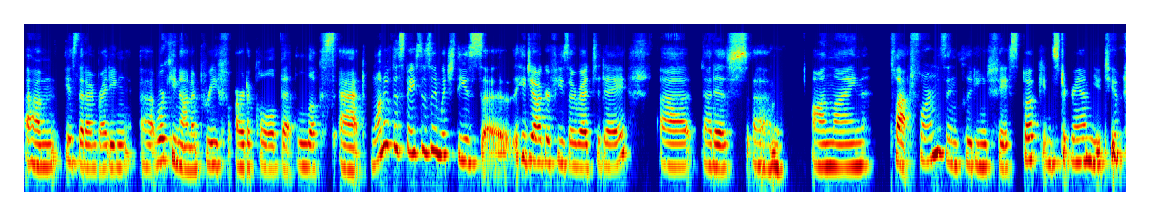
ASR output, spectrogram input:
um, is that I'm writing, uh, working on a brief article that looks at one of the spaces in which these uh, hagiographies are read today. Uh, that is um, online platforms, including Facebook, Instagram, YouTube.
